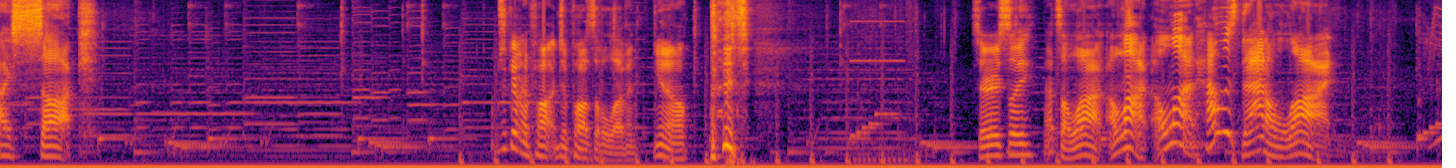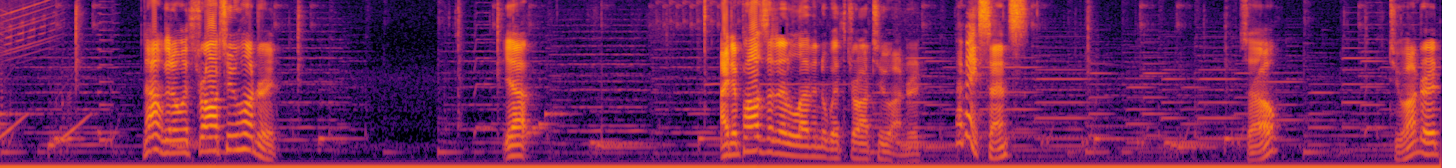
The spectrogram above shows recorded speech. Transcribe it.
I suck. I'm just gonna deposit 11. You know. Seriously? That's a lot. A lot. A lot. How is that a lot? Now I'm gonna withdraw 200. Yep. I deposited 11 to withdraw 200. That makes sense. So, 200.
